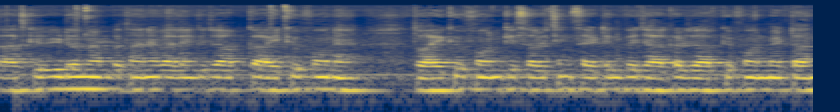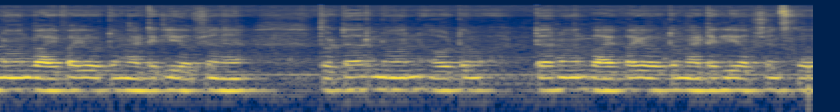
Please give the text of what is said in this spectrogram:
तो आज के वीडियो में हम बताने वाले हैं कि जो आपका आई क्यू फ़ोन है तो आई क्यू फ़ोन की सर्चिंग सेटिंग पे जाकर जो आपके फ़ोन में turn on wifi automatically option है तो turn on auto turn on wifi automatically options को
